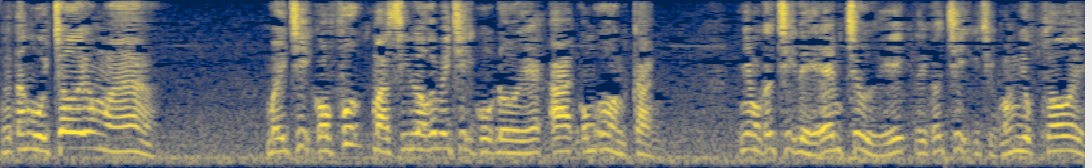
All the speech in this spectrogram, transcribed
Người ta ngồi chơi không mà mấy chị có phước mà xin lỗi mấy chị cuộc đời ấy, ai có một hoàn cảnh. Nhưng mà các chị để em chửi ấy, thì các chị chỉ mang nhục thôi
